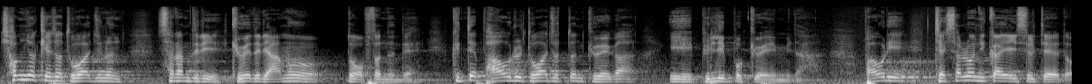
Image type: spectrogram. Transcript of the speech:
협력해서 도와주는 사람들이 교회들이 아무도 없었는데 그때 바울을 도와줬던 교회가 이 빌립보 교회입니다. 바울이 데살로니카에 있을 때에도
